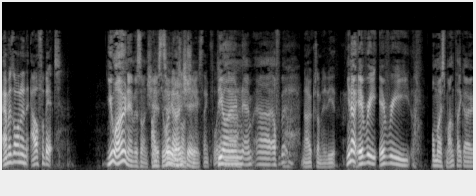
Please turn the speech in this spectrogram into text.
Amazon and Alphabet. You own Amazon I shares do too, own don't you? shares, thankfully. Do you and, own um, uh, Alphabet? No, because I'm an idiot. You know, every every almost month I go,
